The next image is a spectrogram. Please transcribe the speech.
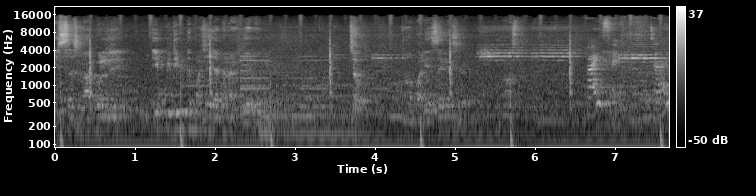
বিশ্বাস না করলে এই পৃথিবীতে বাঁচা যাবে না রিয়া ভাবি। যাও তোমার বাড়ি এসে গেছে যাই।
